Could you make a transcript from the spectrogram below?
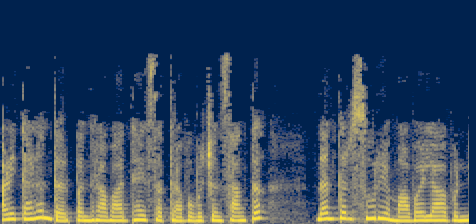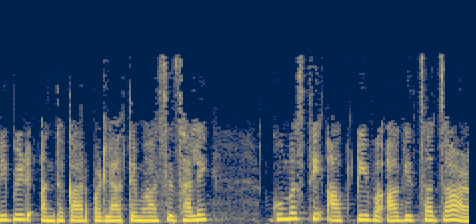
आणि त्यानंतर पंधरावाध्याय सतरावं वचन सांगतं नंतर सूर्य मावळला व निबिड अंधकार पडला तेव्हा असे झाले. घुमस्ती आगटी व आगीचा जाळ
